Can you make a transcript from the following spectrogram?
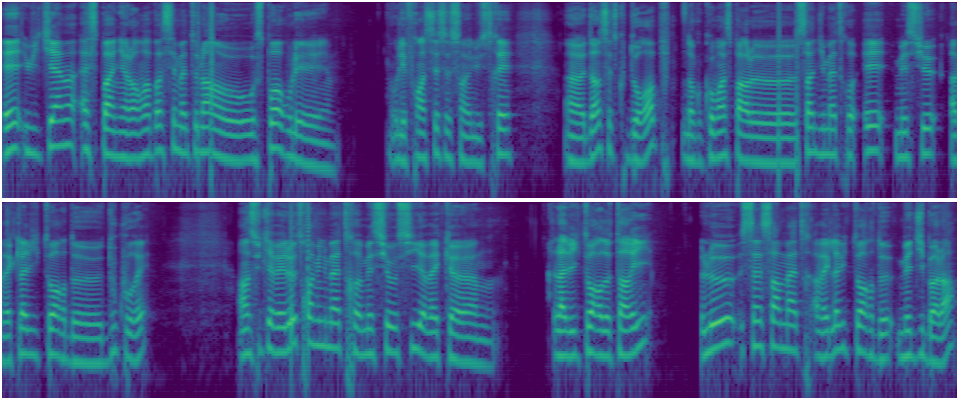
et huitième Espagne. Alors on va passer maintenant au, sport où les, où les Français se sont illustrés euh, dans cette Coupe d'Europe. Donc on commence par le 110 mètres et messieurs avec la victoire de Doucouré. Ensuite, il y avait le 3000 mètres messieurs aussi avec euh, la victoire de Tari. Le 500 mètres avec la victoire de Medibala.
